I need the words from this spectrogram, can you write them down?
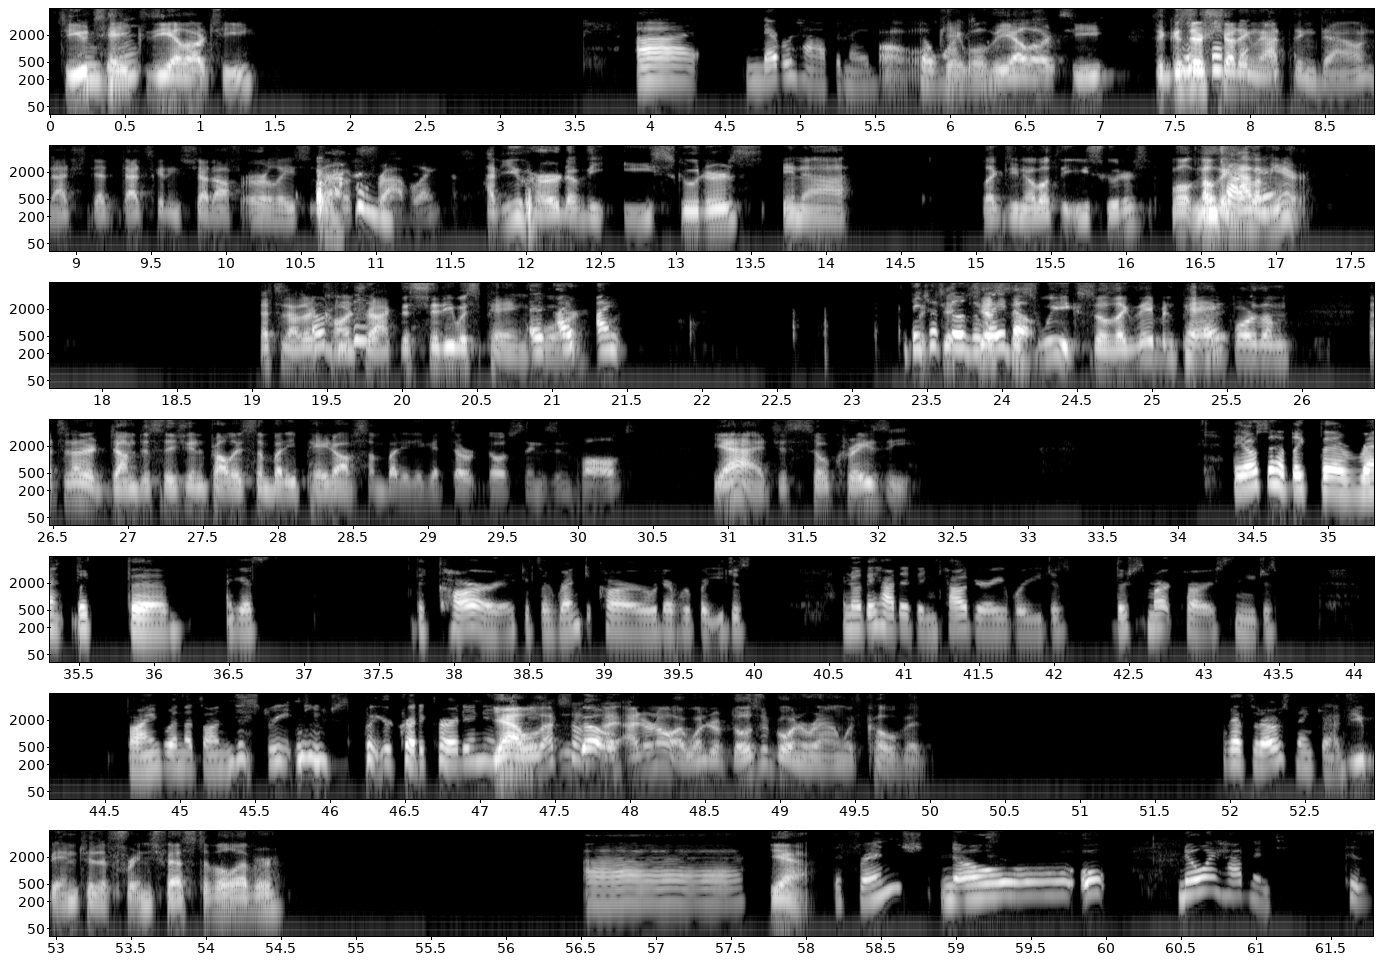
Do you Mhm. take the LRT? Uh never have and i Oh, okay. Well, the LRT because they're shutting that thing down. That's that, that's getting shut off early, so there's no traveling. Have you heard of the e-scooters in uh like do you know about the e-scooters? Well, no, In they have them here. That's another Oh, do they? contract the city was paying for. I, I they but took ju- those just away though this week. So like they've been paying Right? for them. That's another dumb decision. Probably somebody paid off somebody to get their, those things involved. Yeah, it's just so crazy. They also had like the rent like the i guess the car like it's a rent a car or whatever but you just i know they had it in calgary where you just they're smart cars and you just find one that's on the street and you just put your credit card in and Yeah, well, that's not. I, I don't know. I wonder if those are going around with COVID. that's what i was thinking Have you been to the Fringe Festival ever? uh Yeah. the fringe no oh no i haven't because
